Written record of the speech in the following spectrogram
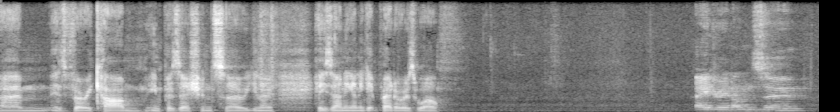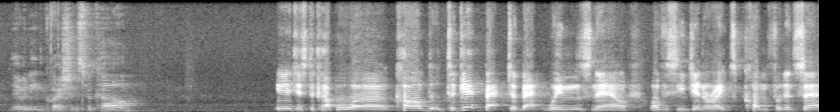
Um, is very calm in possession, so you know he's only going to get better as well. Adrian on Zoom. Do you have any questions for Carl? Yeah, just a couple. Uh, Carl, to get back-to-back wins now obviously generates confidence. Uh,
